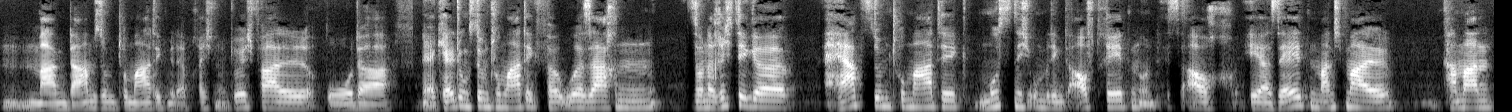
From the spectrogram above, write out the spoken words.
Magen-Darm-Symptomatik mit Erbrechen und Durchfall oder eine Erkältungssymptomatik verursachen. So eine richtige Herzsymptomatik muss nicht unbedingt auftreten und ist auch eher selten. Manchmal kann man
